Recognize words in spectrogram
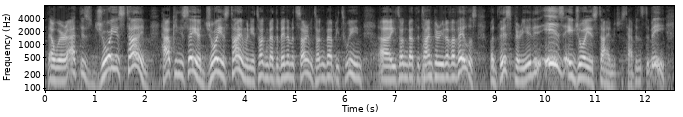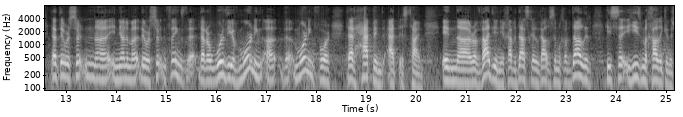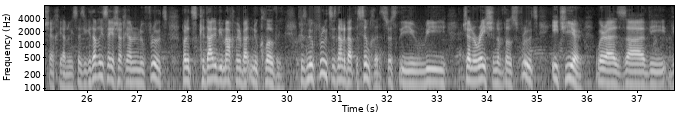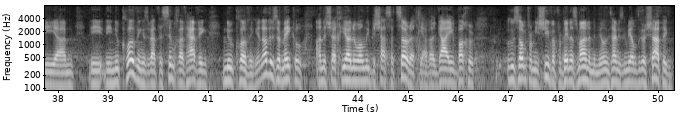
that we're at this joyous time. How can you say a joyous time when you're talking about the Ben Hametzarim? You're talking about between, uh, you're talking about the time period of Avelus. But this period is a joyous time. It just happens to be that there were certain uh, in Yanama, there were certain things that, that are worthy of mourning, uh, the mourning for that happened at this time in uh, Rav Vadia in Yechav Chel Gal Simchav he's he's mechalik in the Shechianu. He says you could definitely say Shechianu new fruits, but it's kedai to be machmir about new clothing because new fruits is not about the simcha; it's just the regeneration of those fruits each year. Whereas uh, the the um, the, the new clothing is about the simcha of having new clothing. And others are makel on the Shechianu only b'shas atzorech. You have a guy, Bachur, who's home from yeshiva for Ben and the only time he's going to be able to go shopping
